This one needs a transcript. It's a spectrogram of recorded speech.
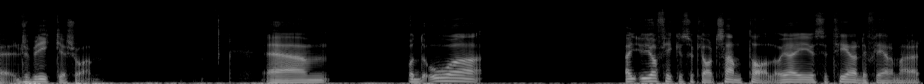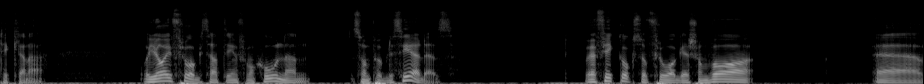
eh, rubriker så. Eh, och då jag fick ju såklart samtal och jag är ju citerad i flera av de här artiklarna. Och jag ifrågasatte informationen som publicerades. Och jag fick också frågor som var eh,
